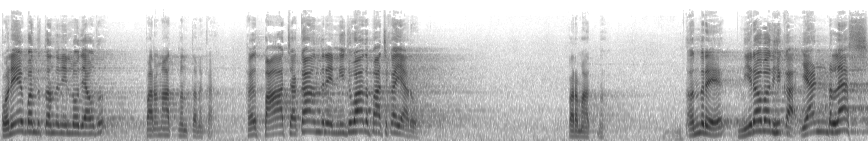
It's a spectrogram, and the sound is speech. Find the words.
ಕೊನೆಗೆ ಬಂದು ತಂದು ನಿಲ್ಲೋದು ಯಾವುದು? ಪರಮಾತ್ಮನ ತನಕ. ಹಾಗೆ ಪಾಚಕ ಅಂದರೆ ನಿಜವಾದ ಪಾಚಕ ಯಾರು? ಪರಮಾತ್ಮ. ಅಂದರೆ ನಿರವಧಿಕ ಎಂಡ್ ಲೆಸ್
